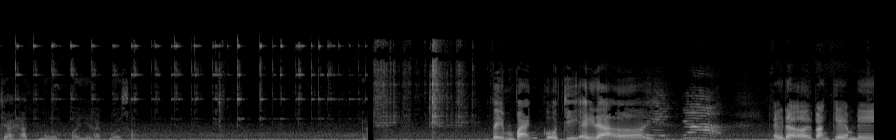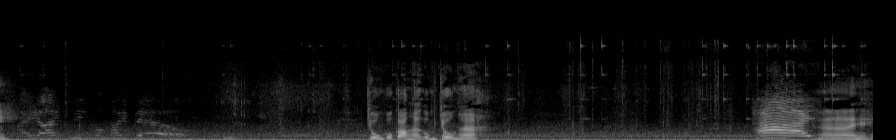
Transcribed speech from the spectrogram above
Trời hết mưa. Mới giờ hết mưa xong. Tiệm bán của chị Ada ơi. Ada ơi bán kem đi. Chuông của con hả? Gung chuông hả? Hi.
